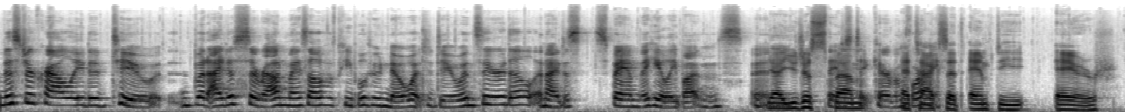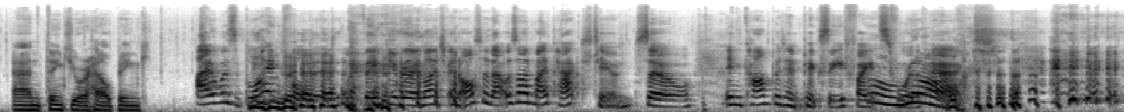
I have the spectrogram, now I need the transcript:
Mr. Crowley did too, but I just surround myself with people who know what to do in Cyrodiil, and I just spam the Healy buttons. and Yeah, you just spam take care of 'em for attacks at empty air and think you're helping. I was blindfolded. Thank you very much. And also, that was on my pact toon. So, incompetent pixie fights Oh, for no. the pact.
